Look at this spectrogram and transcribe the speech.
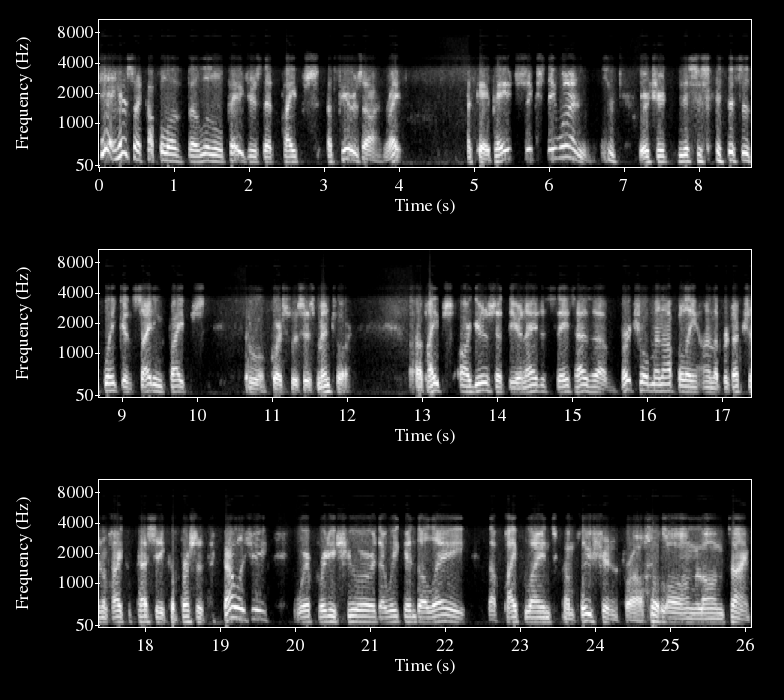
here's a couple of little pages that Pipes appears on, right? Okay, page 61. Richard, this is this is Blinken citing Pipes, who of course was his mentor. Uh, Pipes argues that the United States has a virtual monopoly on the production of high capacity compressor technology. We're pretty sure that we can delay the pipeline's completion for a long, long time.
